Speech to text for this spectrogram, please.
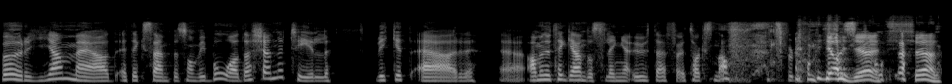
börja med ett exempel som vi båda känner till, vilket är eh, Ja, men nu tänker jag ändå slänga ut det här företagsnamnet. För de ja, gör, kör!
